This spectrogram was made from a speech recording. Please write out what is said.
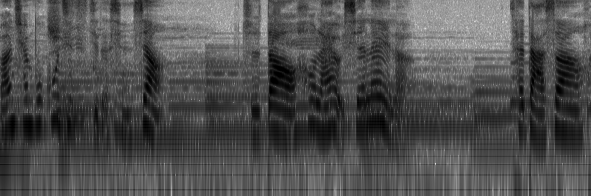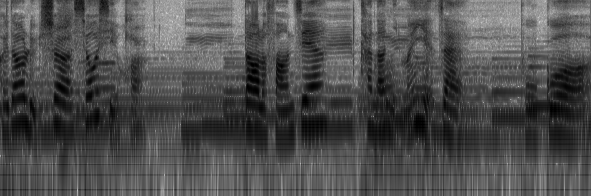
完全不顾及自己的形象。直到后来有些累了，才打算回到旅社休息一会儿。到了房间，看到你们也在，不过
